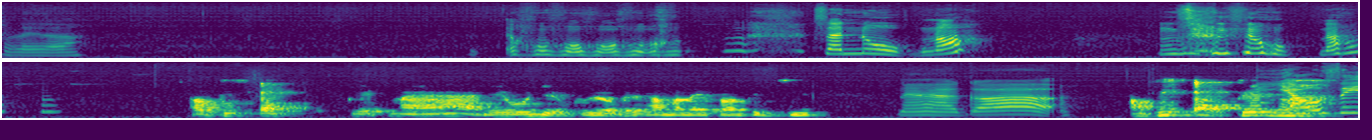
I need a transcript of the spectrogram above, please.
อะไรคะโอ้โหสนุกเนาะสนุกเนาะเอาพิกแอคเพชรมาเร็วเดี๋ยวเผื่อไปทำอะไรตอนปิดคลิปนะคะก็เอาพิกแอคเพชรเดี๋มายวสิ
